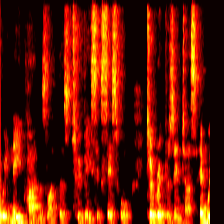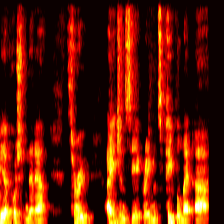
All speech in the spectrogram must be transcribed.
we need partners like this to be successful, to represent us. And we are pushing that out through agency agreements, people that are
